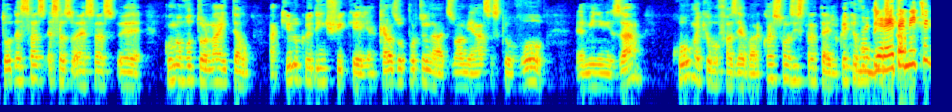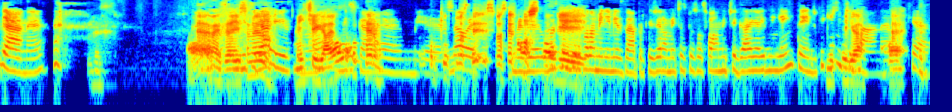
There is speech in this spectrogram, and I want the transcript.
todas essas... essas, essas é, como eu vou tornar, então, aquilo que eu identifiquei, aquelas oportunidades ou ameaças que eu vou é, minimizar, como é que eu vou fazer agora? Quais são as estratégias? O que, é que eu vou O direito é mitigar, né? É, mas é isso mitigar mesmo. Risco, mitigar é, é o termo. É, é... Porque se, não, você, é, se você mas consegue... Que falar minimizar, porque geralmente as pessoas falam mitigar e aí ninguém entende. O que, que é mitigar, né? O que é?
